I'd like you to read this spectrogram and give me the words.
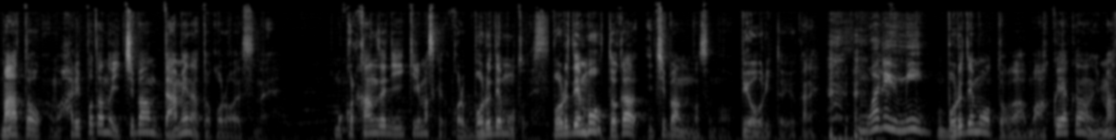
まああとあの「ハリポタ」の一番ダメなところはですねもうこれ完全に言い切りますけどこれボルデモートですボルデモートが一番のその病理というかね what do you mean? ボルデモートがもう悪役なのに全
